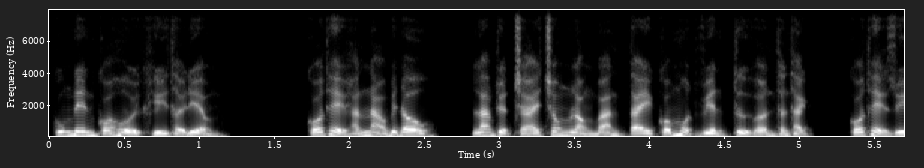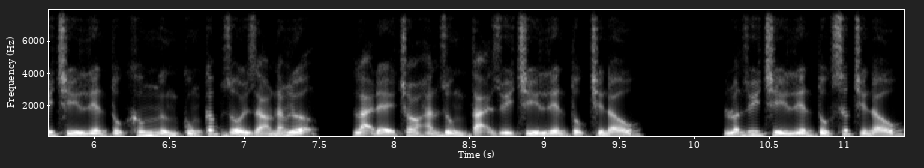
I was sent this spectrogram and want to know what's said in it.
cũng nên có hồi khí thời điểm. Có thể hắn nào biết đâu, Lam Tuyệt trái trong lòng bàn tay có một viên tử ẩn thần thạch, có thể duy trì liên tục không ngừng cung cấp dồi dào năng lượng, lại để cho hắn dùng tại duy trì liên tục chiến đấu. Luận duy trì liên tục sức chiến đấu,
